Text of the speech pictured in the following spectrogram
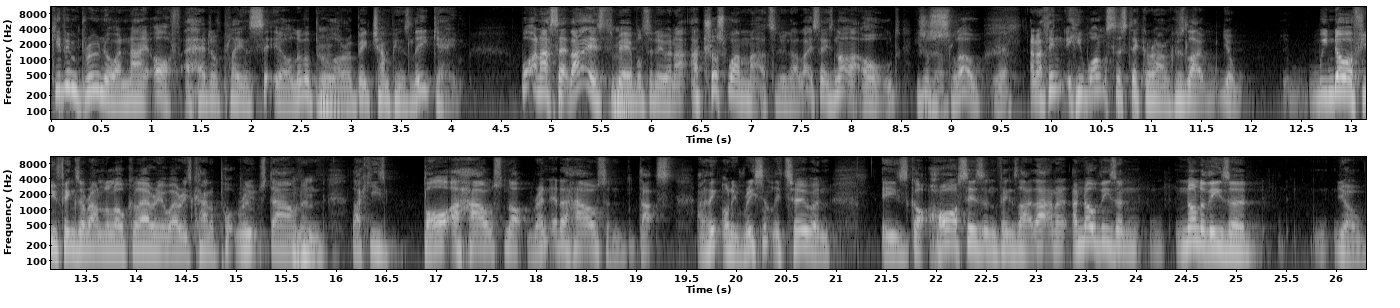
Giving Bruno a night off ahead of playing City or Liverpool mm. or a big Champions League game. What an asset that is to be mm. able to do. And I, I trust Juan Mata to do that. Like I say, he's not that old. He's just slow. Yeah. And I think he wants to stick around because, like, you know, we know a few things around the local area where he's kind of put roots down mm-hmm. and like he's bought a house, not rented a house, and that's I think only recently too. And he's got horses and things like that. And I, I know these are none of these are you know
